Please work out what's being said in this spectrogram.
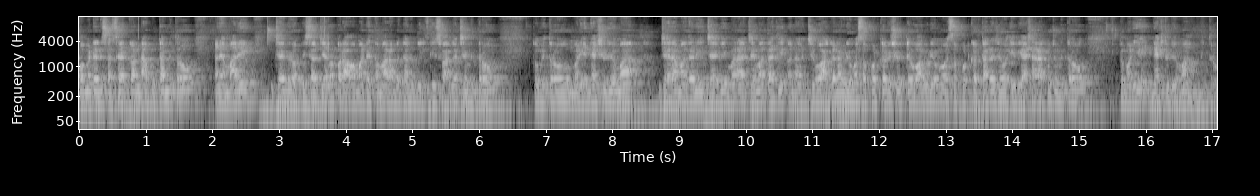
કોમેન્ટ અને સબસ્ક્રાઈબ કરવા ના ભૂલતા મિત્રો. અને અમારી જયવીર ઓફિસર ચેનલ પર આવવા માટે તમારા બધાનું દિલથી સ્વાગત છે મિત્રો. તો મિત્રો, મળીએ નેક્સ્ટ વિડીયોમાં. જય રામાધણી જય વીર મારા જય માતાજી. અને જેઓ આગળના વિડીયોમાં સપોર્ટ કરીશું તેઓ આ વિડીયોમાં સપોર્ટ કરતા રહેજો એવી આશા રાખું છું મિત્રો. તો મળીએ નેક્સ્ટ વિડીયોમાં મિત્રો.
